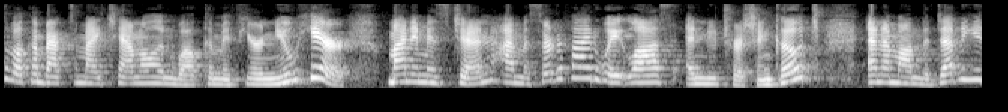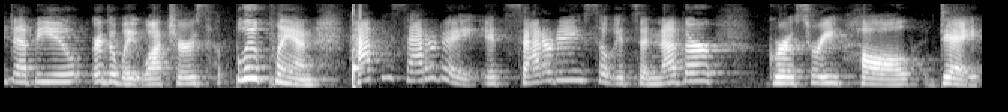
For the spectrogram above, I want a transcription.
friends, welcome back to my channel and welcome if you're new here. My name is Jenn. I'm a certified weight loss and nutrition coach and I'm on the WW or the Weight Watchers Blue Plan. Happy Saturday. It's Saturday, so it's another grocery haul day.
